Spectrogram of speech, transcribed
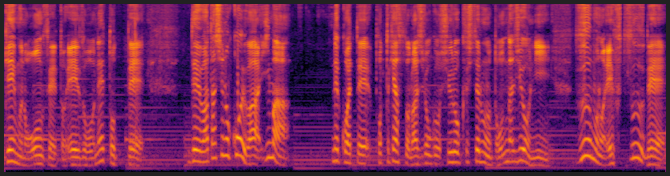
ゲームの音声と映像をね撮ってで私の声は今ねこうやってポッドキャストラジログを収録してるのと同じように Zoom の F2 で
